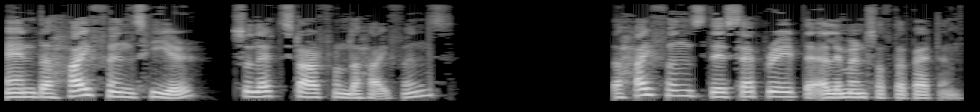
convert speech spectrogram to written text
And the hyphens here, so let's start from the hyphens. The hyphens, they separate the elements of the pattern.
